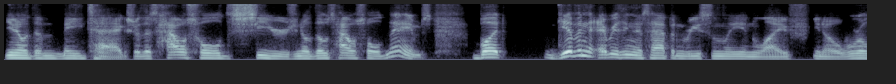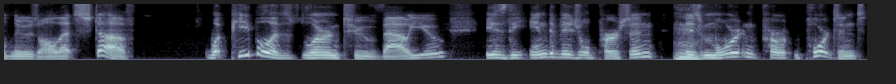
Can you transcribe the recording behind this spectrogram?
you know the maytags or this household sears you know those household names. But given everything that's happened recently in life you know world news all that stuff what people have learned to value is the individual person mm. is more imp- important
